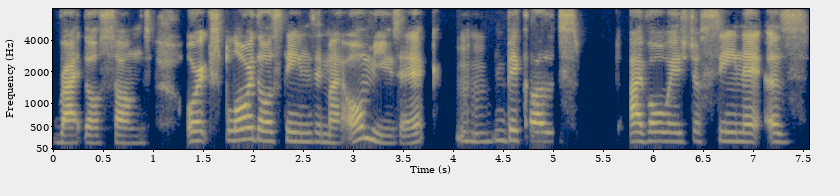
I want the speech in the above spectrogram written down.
write those songs or explore those themes in my own music mm-hmm. because I've always just seen it as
